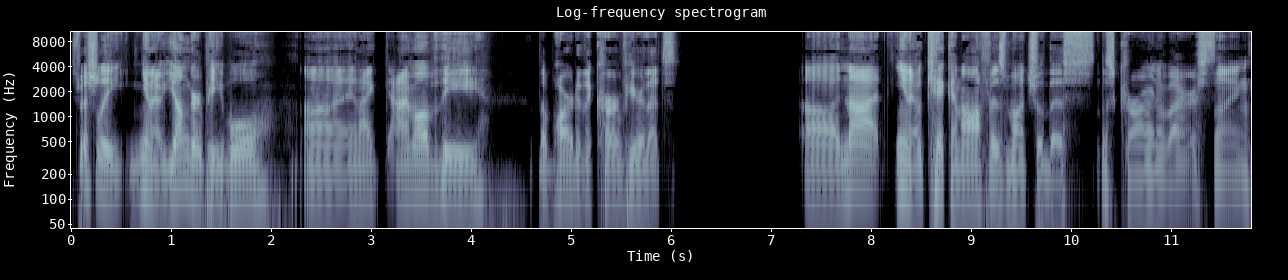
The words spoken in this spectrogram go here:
especially you know younger people, uh, and I I'm of the the part of the curve here that's uh, not you know kicking off as much with this this coronavirus thing.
